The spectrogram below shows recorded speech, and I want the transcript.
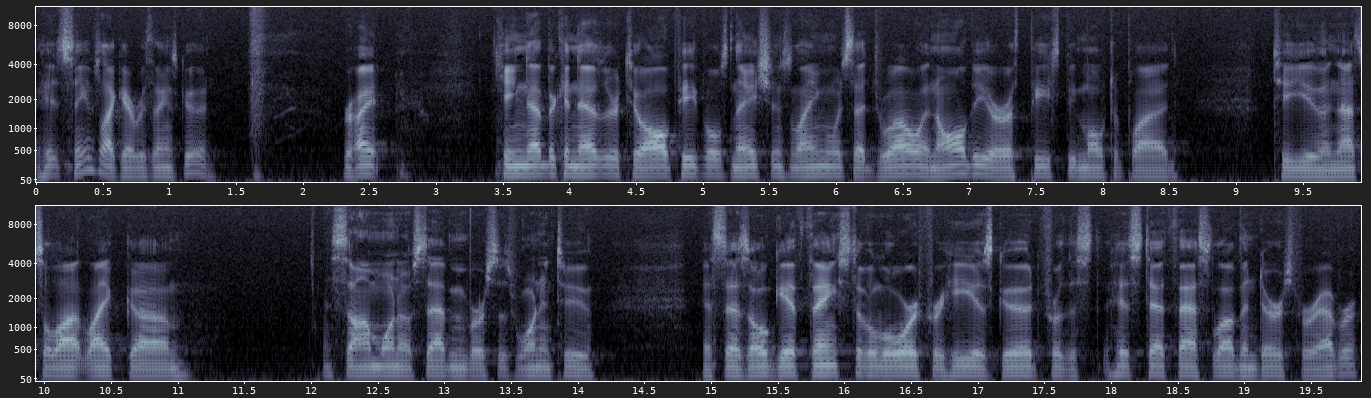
it seems like everything's good. right? King Nebuchadnezzar, to all peoples, nations, languages that dwell in all the earth, peace be multiplied to you. And that's a lot like um, Psalm 107, verses 1 and 2. It says, Oh, give thanks to the Lord, for he is good, for the, his steadfast love endures forever.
